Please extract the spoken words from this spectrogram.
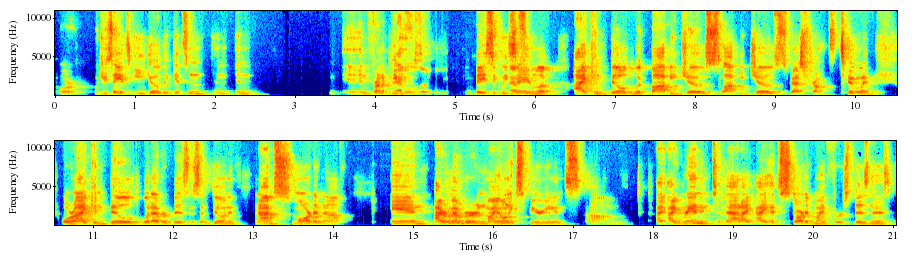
or would you say it's ego that gets in in, in in front of people, Absolutely. Basically Absolutely. saying, look, I can build what Bobby Joe's, Sloppy Joe's restaurant's doing, or I can build whatever business I'm doing, and, and I'm smart enough. And I remember in my own experience, um, I, I, ran into that. I, I had started my first business.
